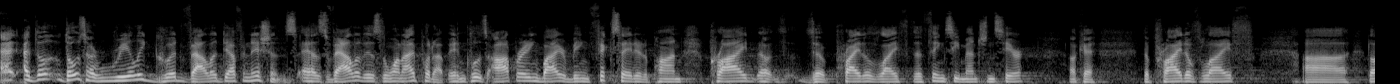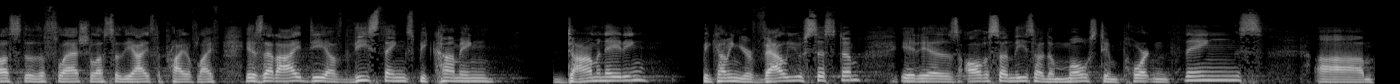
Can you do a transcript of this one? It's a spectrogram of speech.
I, I, th- those are really good, valid definitions. As valid as the one I put up. It includes operating by or being fixated upon pride, uh, the pride of life, the things he mentions here. Okay, the pride of life, uh, lust of the flesh, lust of the eyes, the pride of life, is that idea of these things becoming dominating, becoming your value system. It is all of a sudden these are the most important things. Um,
